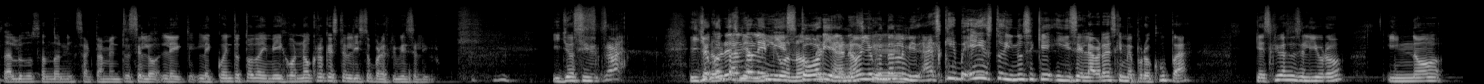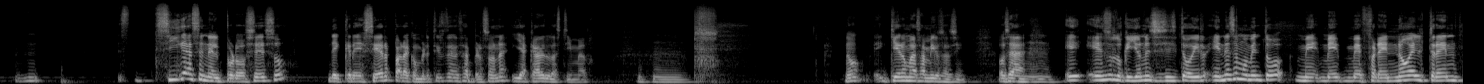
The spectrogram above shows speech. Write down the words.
Saludos, Andoni. exactamente se lo, le, le cuento todo y me dijo, no creo que esté listo para escribir ese libro. Y yo así... ¡ah! Y yo Pero mi contándole mi, amigo, ¿no? Me historia, ¿no? tienes Yo que- contándole mi... "Ah, es que esto y no sé qué. Y dice, la verdad es que me preocupa que escribas ese libro y no sigas en el proceso de crecer para convertirte en esa persona y acabes lastimado. ¿no? Quiero más amigos así. O sea, e- eso es lo que yo necesito oír. En ese momento me, me- me frenó el tren,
